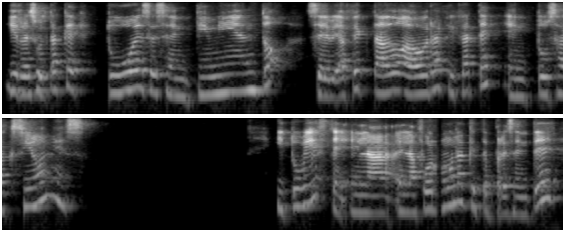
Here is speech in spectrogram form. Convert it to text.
Y resulta que tú ese sentimiento se ve afectado ahora, fíjate, en tus acciones. Y tuviste en la, en la fórmula que te presenté,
